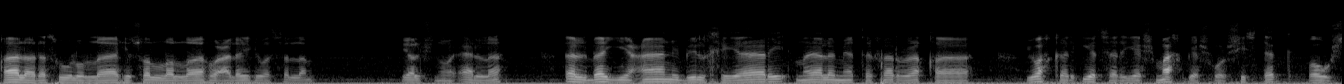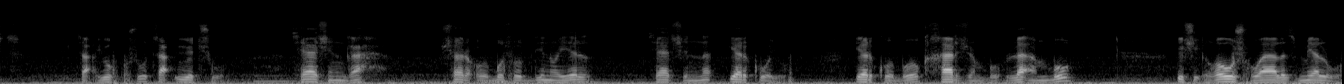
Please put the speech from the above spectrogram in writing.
قال رسول الله صلى الله عليه وسلم يلشنو ألا. البيعان بالخيار ما لم يتفرقا. يحكر إيتر يشمخ بيشور شستك أوشت. تع يحكشو تع يتشو تاشن قح شرع بصو الدين ويل تاشن يركويو. يركو بوك خرجن بو لأم بو. إشي غوش خوالز ميلو.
